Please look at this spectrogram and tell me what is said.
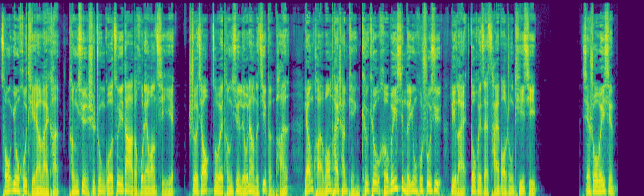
从用户体量来看，腾讯是中国最大的互联网企业，社交作为腾讯流量的基本盘，两款王牌产品 QQ 和微信的用户数据历来都会在财报中提及。先说微信，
